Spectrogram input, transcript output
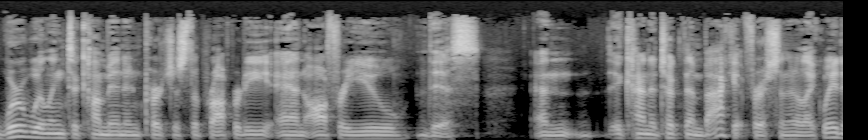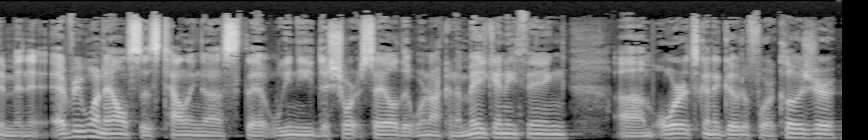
we're willing to come in and purchase the property and offer you this. And it kind of took them back at first, and they're like, "Wait a minute! Everyone else is telling us that we need to short sale, that we're not going to make anything, um, or it's going to go to foreclosure.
